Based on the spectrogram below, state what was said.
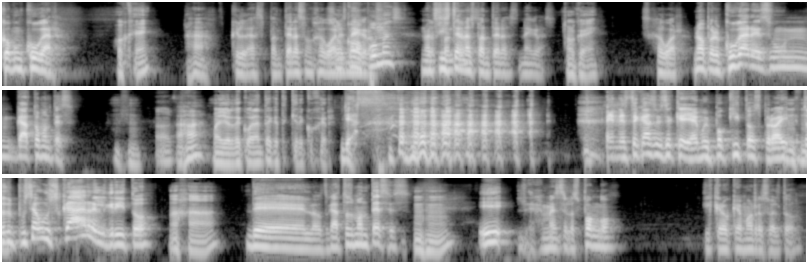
como un cougar. Ok. Ajá, que las panteras son jaguares ¿Son como negros. pumas? No existen las panteras negras. Ok. Es jaguar. No, pero el cougar es un gato montés. Ajá. Mayor de 40 que te quiere coger. Yes. en este caso dice que ya hay muy poquitos, pero hay. Entonces me puse a buscar el grito Ajá. de los gatos monteses Ujú. Y déjenme se los pongo y creo que hemos resuelto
